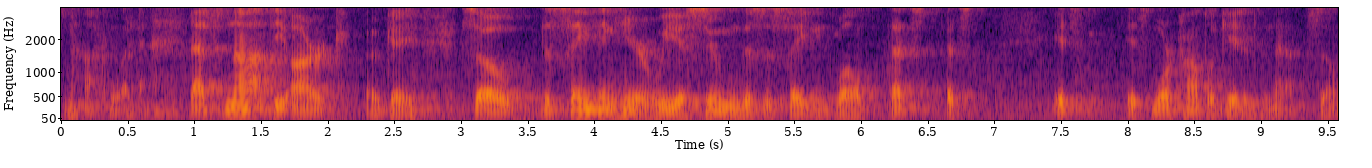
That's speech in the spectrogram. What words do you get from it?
that's not what. That's not the ark. Okay. So the same thing here. We assume this is Satan. Well, that's that's it's it's more complicated than that. So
